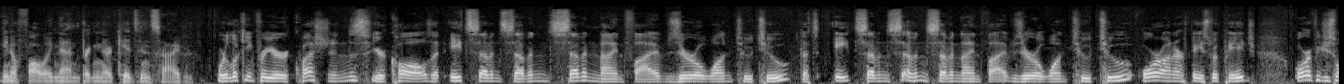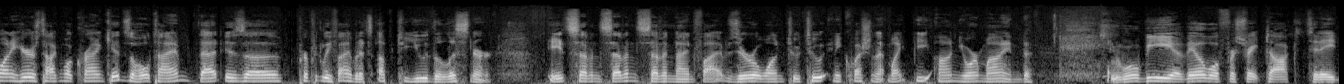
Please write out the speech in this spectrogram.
you know, following that and bringing their kids inside. We're looking for your questions, your calls at 877-795-0122. That's 877-795-0122 or on our Facebook page. Or if you just want to hear us talking about crying kids the whole time, that is uh, perfectly fine, but it's up to you, the listener. 877-795-0122. Any question that might be on your mind. And we'll be available for Straight Talk today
